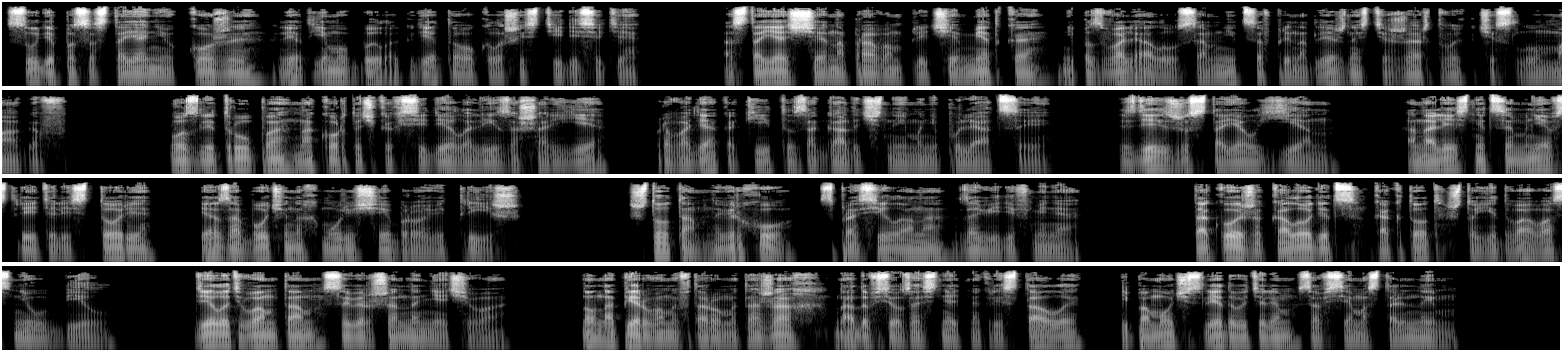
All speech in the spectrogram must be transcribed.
Судя по состоянию кожи, лет ему было где-то около шестидесяти, а стоящая на правом плече метка не позволяла усомниться в принадлежности жертвы к числу магов. Возле трупа на корточках сидела Лиза Шарье, проводя какие-то загадочные манипуляции. Здесь же стоял Йен, а на лестнице мне встретились Тори и озабоченно хмурящие брови Триш. «Что там, наверху?» — спросила она, завидев меня. «Такой же колодец, как тот, что едва вас не убил. Делать вам там совершенно нечего. Но на первом и втором этажах надо все заснять на кристаллы и помочь следователям со всем остальным.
